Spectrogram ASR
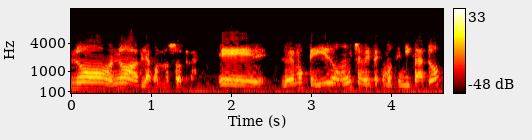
no no habla con nosotras. Eh, lo hemos pedido muchas veces como sindicato.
